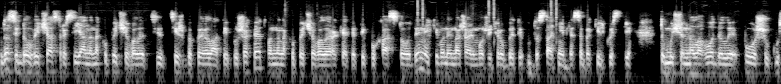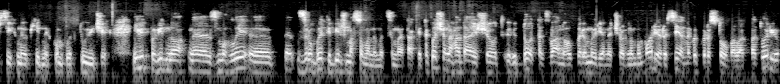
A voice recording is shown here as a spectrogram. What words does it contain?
Досить довгий час росіяни накопичували ці, ці ж БПЛА типу шахет. Вони накопичували ракети типу Х-101, які вони, на жаль, можуть робити у достатній для себе кількості, тому що налагодили пошук усіх необхідних комплектуючих, і відповідно е, змогли зробити більш масованими цими атаки. Також я нагадаю, що от до так званого перемир'я на Чорному морі Росія не використовувала акваторію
